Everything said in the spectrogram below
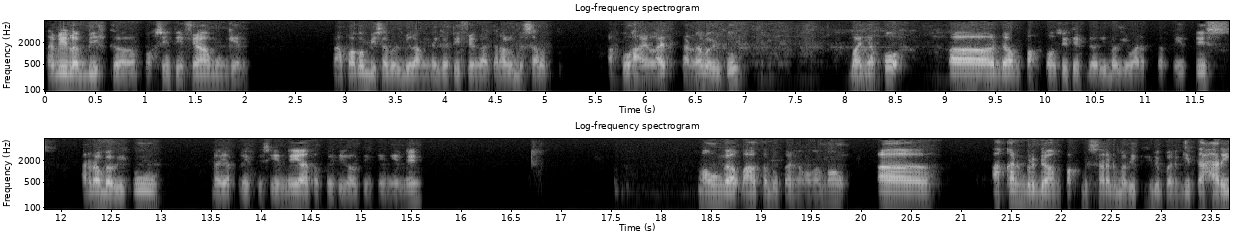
tapi lebih ke positifnya mungkin. Kenapa aku bisa berbilang negatifnya nggak terlalu besar? Aku highlight karena bagiku banyak kok uh, dampak positif dari bagaimana kita kritis. Karena bagiku daya kritis ini atau critical thinking ini mau nggak mau atau bukan mau nggak mau uh, akan berdampak besar bagi kehidupan kita hari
